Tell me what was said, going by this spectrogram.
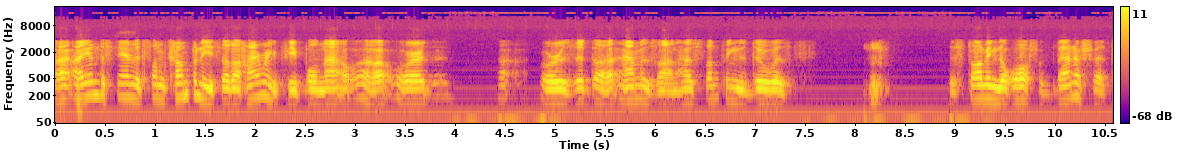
I, I understand that some companies that are hiring people now, uh, or uh, or is it uh, Amazon, has something to do with they're starting to offer benefits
